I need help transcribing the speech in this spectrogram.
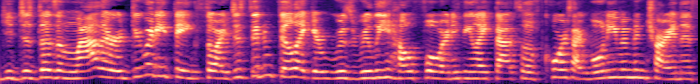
it just doesn't lather or do anything. So I just didn't feel like it was really helpful or anything like that. So of course I won't even been trying this.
